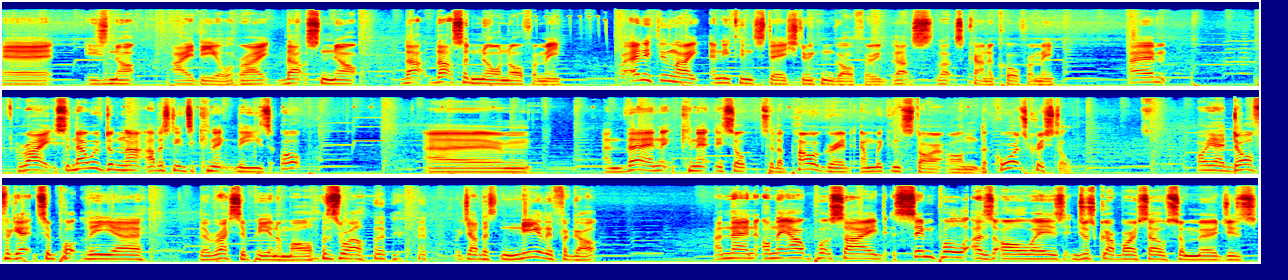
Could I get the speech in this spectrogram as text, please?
uh, is not ideal, right? That's not that that's a no-no for me. But anything like anything stationary can go through. That's that's kind of cool for me. Um, right. So now we've done that, I just need to connect these up, um, and then connect this up to the power grid, and we can start on the quartz crystal. Oh yeah, don't forget to put the uh, the recipe in them all as well, which I just nearly forgot. And then on the output side, simple as always, just grab ourselves some merges,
